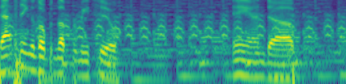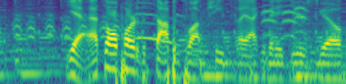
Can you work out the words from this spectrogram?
That thing is opened up for me too. And, uh, yeah, that's all part of the stop and swap cheats that I activated years ago.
